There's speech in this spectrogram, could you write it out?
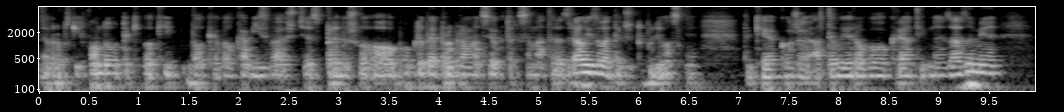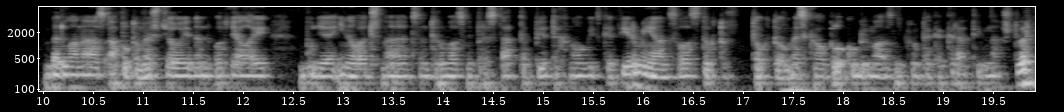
európskych fondov, taký veľký, veľká, veľká výzva ešte z predošlého obdobia programácie, ktoré sa má teraz realizovať, takže tu bude vlastne také akože ateliérovo kreatívne zázemie, vedľa nás a potom ešte o jeden dvor ďalej bude inovačné centrum vlastne pre startupy a technologické firmy a celé z tohto, tohto mestského bloku by mala vzniknúť taká kreatívna štvrť.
